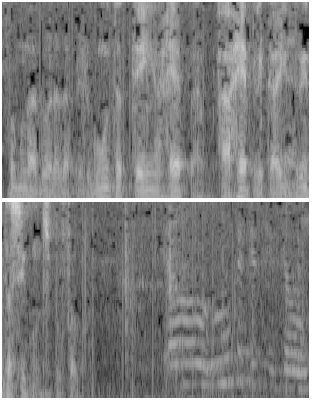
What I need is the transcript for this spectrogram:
formuladora da pergunta tem a, rép- a réplica em 30 segundos, por favor. Eu nunca disse isso. Eu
